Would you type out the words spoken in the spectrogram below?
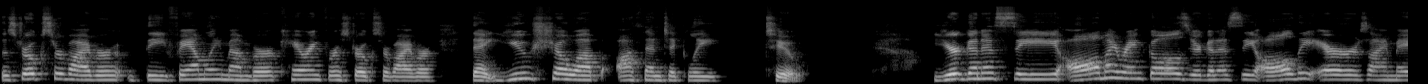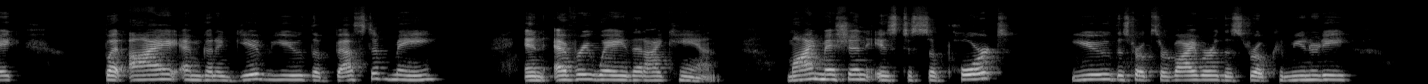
the stroke survivor, the family member caring for a stroke survivor that you show up authentically to. You're going to see all my wrinkles, you're going to see all the errors I make, but I am going to give you the best of me in every way that I can. My mission is to support you, the stroke survivor, the stroke community,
